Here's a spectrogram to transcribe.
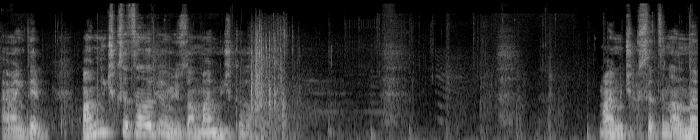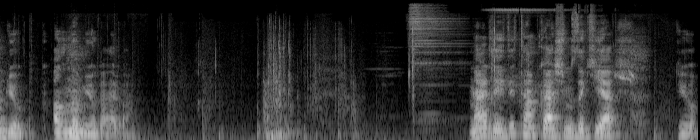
Hemen gidelim. Maymuncuk satın alabiliyor muyuz lan? Maymuncuk alalım. Maymuncuk satın alınabiliyor. Alınamıyor galiba. Neredeydi? Tam karşımızdaki yer diyor.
